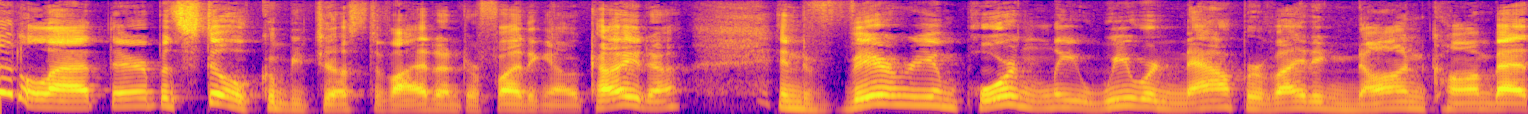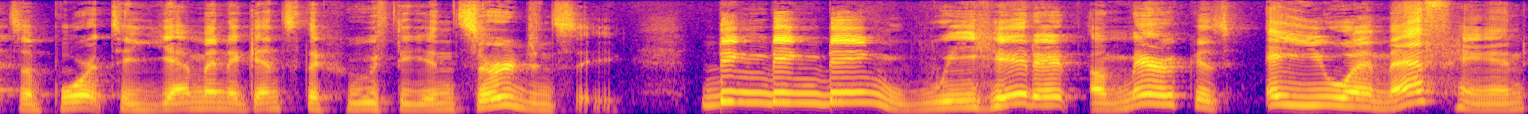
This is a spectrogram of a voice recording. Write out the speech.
Little out there, but still could be justified under fighting Al-Qaeda. And very importantly, we were now providing non-combat support to Yemen against the Houthi insurgency. Ding ding ding, we hit it. America's AUMF hand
